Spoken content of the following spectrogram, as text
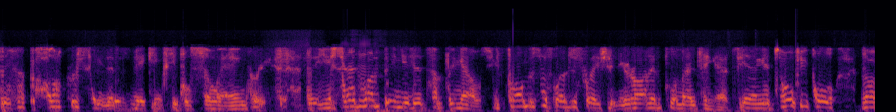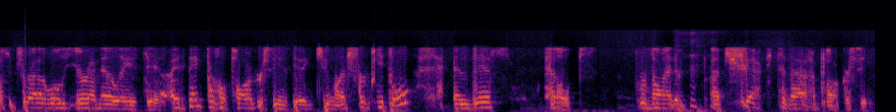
the hypocrisy that is making people so angry. That you said one thing, you did something else. You promised this legislation, you're not implementing it. You know, you told people not to travel, your MLAs did. I think the hypocrisy is getting too much for people, and this helps provide a, a check to that hypocrisy.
